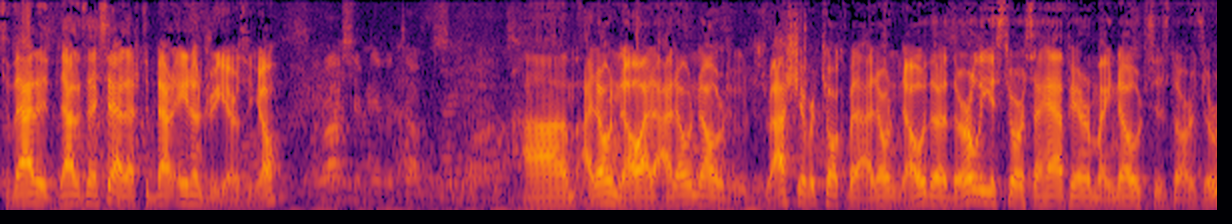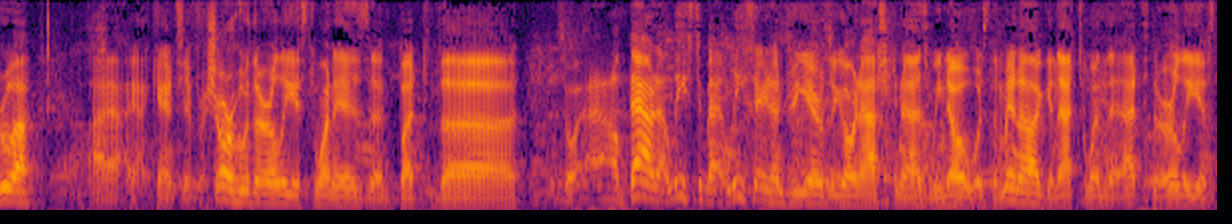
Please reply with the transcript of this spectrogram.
so that is, that, as I said, that's about 800 years ago. Rashi never talks um, I don't know. I, I, don't know. Does Rashi ever talk about it? I don't know. The, the earliest source I have here in my notes is the Or Zarua. I, I, can't say for sure who the earliest one is, uh, but the so about at least about at least 800 years ago in Ashkenaz, we know it was the minhag, and that's when the, that's the earliest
